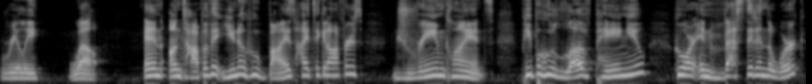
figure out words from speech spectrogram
really well. And on top of it, you know who buys high ticket offers? Dream clients people who love paying you, who are invested in the work,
